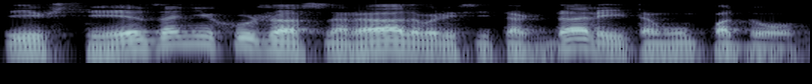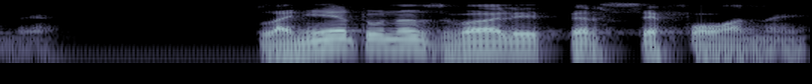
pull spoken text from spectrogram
и все за них ужасно радовались, и так далее, и тому подобное. Планету назвали Персефоной,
